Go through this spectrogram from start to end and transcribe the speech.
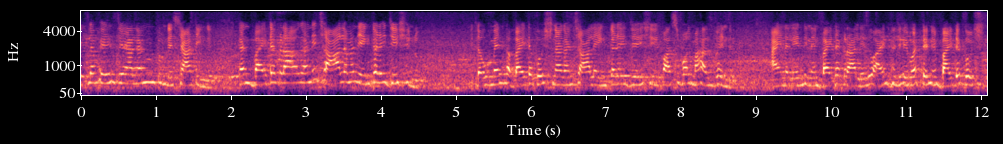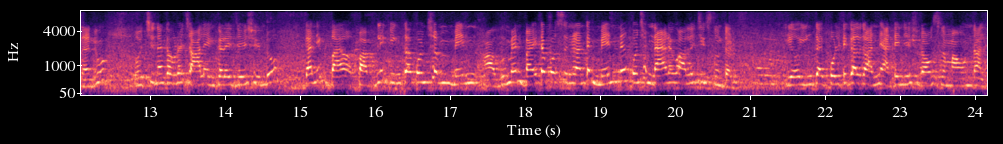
ఎట్లా ఫేస్ చేయాలని ఉంటుండే స్టార్టింగ్ కానీ బయటకు రాగానే చాలామంది ఎంకరేజ్ చేసిండు ఇట్లా ఉమెన్గా బయటకు వచ్చినా కానీ చాలా ఎంకరేజ్ చేసి ఫస్ట్ ఆఫ్ ఆల్ మా హస్బెండ్ ఆయన లేని నేను బయటకు రాలేదు ఆయన లేబట్టే నేను బయటకు వచ్చినాను. వచ్చినాక కూడా చాలా ఎంకరేజ్ చేసిండు. కానీ పబ్లిక్ ఇంకా కొంచెం మెన్ ఉమెన్ బయటకు వస్తున్నారు అంటే మెన్ కొంచెం నేడగా ఆలోచిస్తుంటాడు ఇంకా పొలిటికల్గా అన్ని అటెండ్ చేసిన అవసరమా ఉండాలి.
